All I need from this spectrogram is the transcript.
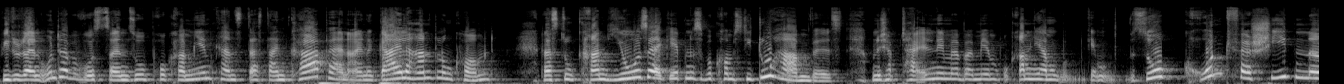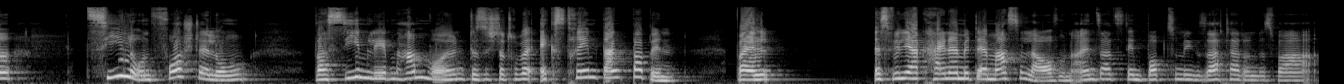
wie du dein Unterbewusstsein so programmieren kannst, dass dein Körper in eine geile Handlung kommt, dass du grandiose Ergebnisse bekommst, die du haben willst. Und ich habe Teilnehmer bei mir im Programm, die haben, die haben so grundverschiedene Ziele und Vorstellungen, was sie im Leben haben wollen, dass ich darüber extrem dankbar bin. Weil es will ja keiner mit der Masse laufen. Und ein Satz, den Bob zu mir gesagt hat, und das war,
